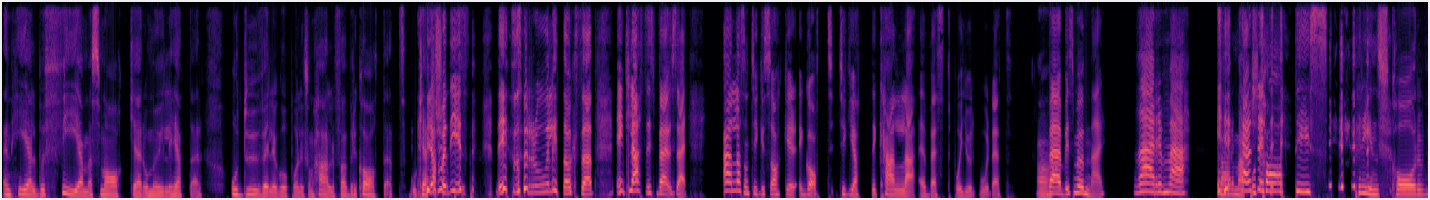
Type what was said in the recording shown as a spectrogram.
en hel buffé med smaker och möjligheter. Och du väljer att gå på liksom halvfabrikatet. Och Ja, ketchup. men det, är, det är så roligt också att en klassisk bebis... Så här, alla som tycker saker är gott tycker att det kalla är bäst på julbordet. ja. Bebismunnar. Varma. Varma potatis, prinskorv.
